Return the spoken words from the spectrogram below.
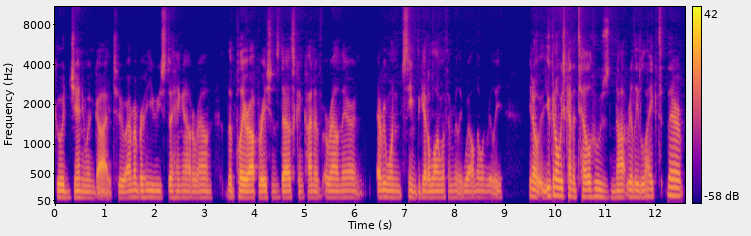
good, genuine guy too. I remember he used to hang out around the player operations desk and kind of around there, and everyone seemed to get along with him really well. No one really, you know, you can always kind of tell who's not really liked there.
